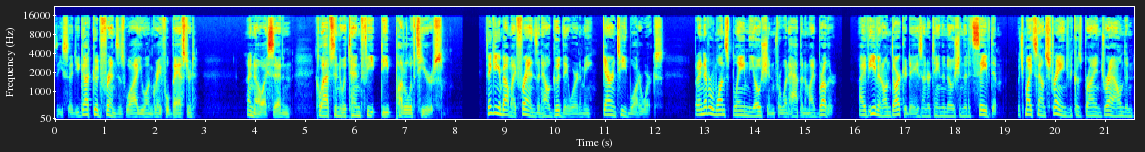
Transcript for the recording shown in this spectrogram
Z said, You got good friends, is why, you ungrateful bastard. I know, I said, and collapsed into a 10 feet deep puddle of tears. Thinking about my friends and how good they were to me, guaranteed waterworks. But I never once blamed the ocean for what happened to my brother. I've even, on darker days, entertained the notion that it saved him, which might sound strange because Brian drowned, and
